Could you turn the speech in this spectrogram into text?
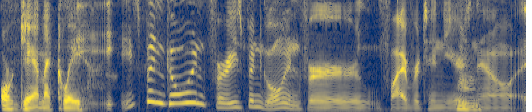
organically. He- He's been going for he's been going for five or ten years now. I,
